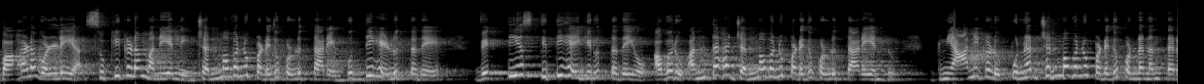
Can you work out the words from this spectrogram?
ಬಹಳ ಒಳ್ಳೆಯ ಸುಖಿಗಳ ಮನೆಯಲ್ಲಿ ಜನ್ಮವನ್ನು ಪಡೆದುಕೊಳ್ಳುತ್ತಾರೆ. ಬುದ್ಧಿ ಹೇಳುತ್ತದೆ, ವ್ಯಕ್ತಿಯ ಸ್ಥಿತಿ ಹೇಗಿರುತ್ತದೆಯೋ ಅವರು ಅಂತಹ ಜನ್ಮವನ್ನು ಪಡೆದುಕೊಳ್ಳುತ್ತಾರೆ ಎಂದು. ಜ್ಞಾನಿಗಳು ಪುನರ್ಜನ್ಮವನ್ನು ಪಡೆದುಕೊಂಡ ನಂತರ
